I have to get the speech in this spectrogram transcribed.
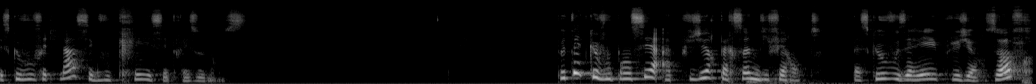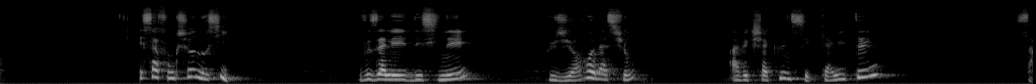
Et ce que vous faites là, c'est que vous créez cette résonance. Peut-être que vous pensez à plusieurs personnes différentes, parce que vous avez plusieurs offres, et ça fonctionne aussi. Vous allez dessiner plusieurs relations avec chacune ses qualités, sa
